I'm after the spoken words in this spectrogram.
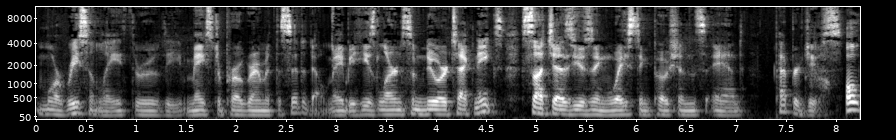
more recently through the Maester program at the Citadel. Maybe he's learned some newer techniques, such as using wasting potions and pepper juice. Oh,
